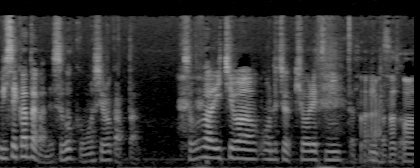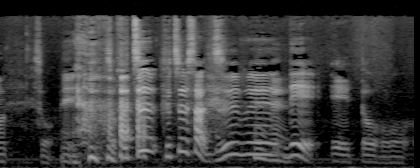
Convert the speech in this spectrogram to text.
見せ方がねすごく面白かった。そこが一番俺ちょっと強烈にインパクト。あそうね。そう。普通普通さズーうんムで、えー、と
